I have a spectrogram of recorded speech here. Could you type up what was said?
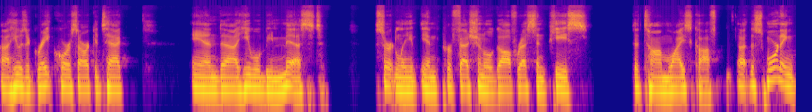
Uh, he was a great course architect and uh, he will be missed certainly in professional golf. Rest in peace to Tom Weiskopf. Uh, this morning,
